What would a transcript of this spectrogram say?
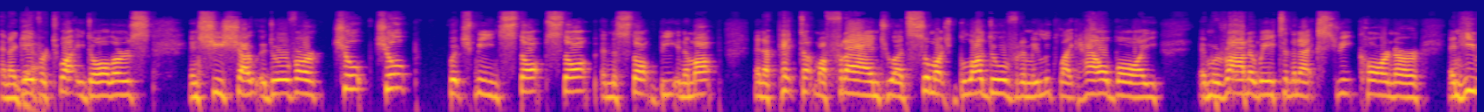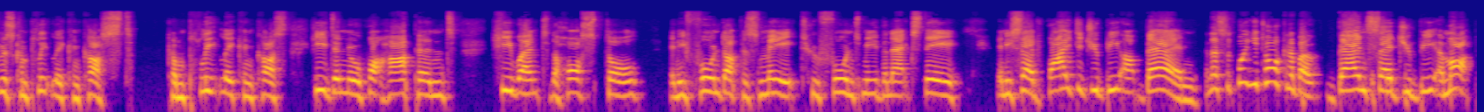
And I gave Yeah. her $20 and she shouted over, chop, chop, which means stop, stop. And they stopped beating him up. And I picked up my friend who had so much blood over him. He looked like Hellboy. And we ran away to the next street corner. And he was completely concussed, completely concussed. He didn't know what happened. He went to the hospital and he phoned up his mate who phoned me the next day. And he said, Why did you beat up Ben? And I said, What are you talking about? Ben said you beat him up.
